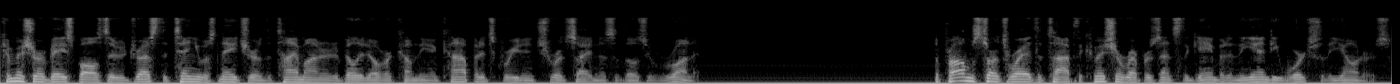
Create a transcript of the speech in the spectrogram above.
commissioner of baseball is to address the tenuous nature of the time-honored ability to overcome the incompetence, greed, and short-sightedness of those who run it. The problem starts right at the top. The commissioner represents the game, but in the end, he works for the owners.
